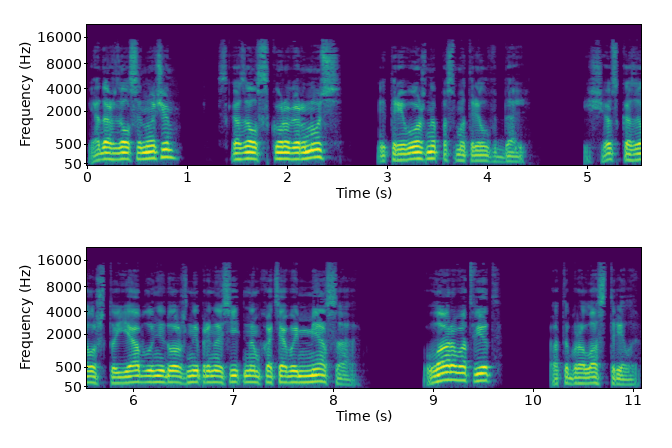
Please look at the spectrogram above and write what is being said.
Я дождался ночи, сказал «скоро вернусь», и тревожно посмотрел вдаль. Еще сказал, что яблони должны приносить нам хотя бы мясо. Лара в ответ отобрала стрелы.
